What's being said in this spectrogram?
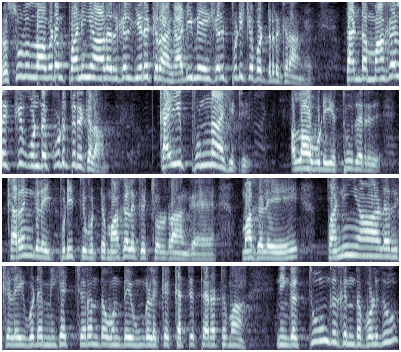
ரசூலுல்லாவிடம் பணியாளர்கள் இருக்கிறாங்க. அடிமைகள் பிடிக்கப்பட்டிருக்கிறாங்க. தண்ட மகளுக்கு ஒன்றை கொடுத்திருக்கலாம். கை புண்ணாகிட்டு. அல்லாவுடைய தூதர் கரங்களை பிடித்துவிட்டு மகளுக்கு சொல்றாங்க மகளே பணியாளர்களை விட மிகச் சிறந்த ஒன்றை உங்களுக்கு கற்றுத் தரட்டுமா? நீங்கள் தூங்குகின்ற பொழுது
